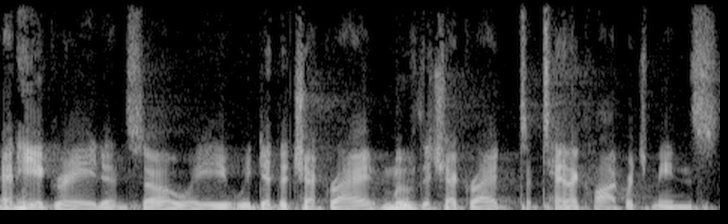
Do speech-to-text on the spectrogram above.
And he agreed, and so we we did the check ride, moved the check ride to ten o'clock, which means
